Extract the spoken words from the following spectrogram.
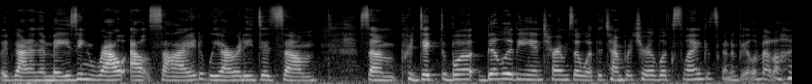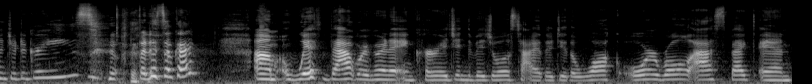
We've got an amazing route outside. We already did some some predictability in terms of what the temperature looks like. It's going to be about 100 degrees, but it's okay. Um, with that, we're going to encourage individuals to either do the walk or roll aspect and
